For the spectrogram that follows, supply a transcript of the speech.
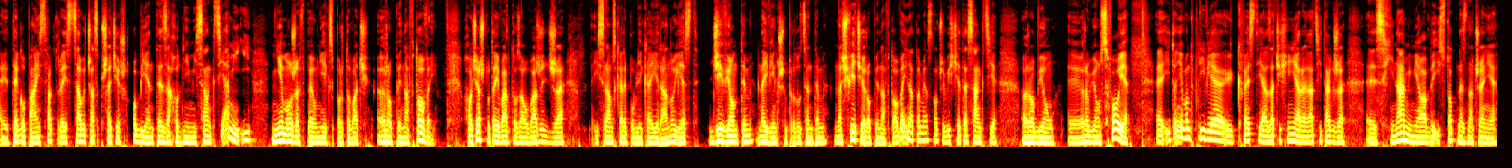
y, tego państwa, które jest cały czas przecież objęte zachodnimi sankcjami i nie może w pełni eksportować ropy naftowej. Chociaż tutaj warto zauważyć, że Islamska Republika Iranu jest dziewiątym największym producentem na świecie ropy naftowej, natomiast oczywiście te sankcje robią, e, robią swoje. E, I to niewątpliwie kwestia zacieśnienia relacji także e, z Chinami miałaby istotne znaczenie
